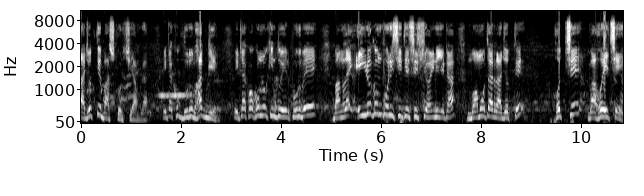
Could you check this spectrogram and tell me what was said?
রাজত্বে বাস করছি আমরা? এটা খুব দুর্ভাগ্যের। এটা কখনো কিন্তু এর পূর্বে বাংলায় এই রকম পরিস্থিতির সৃষ্টি হয়নি যেটা মমতার রাজত্বে হচ্ছে বা হয়েছে।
